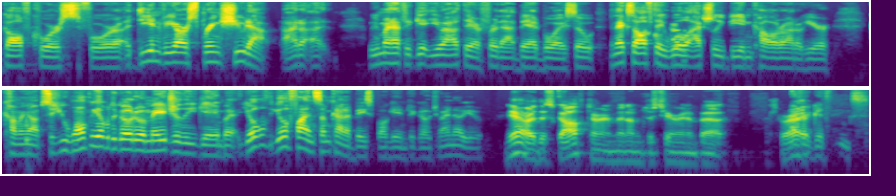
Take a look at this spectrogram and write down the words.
Golf Course for a DNVR Spring Shootout. I, I, we might have to get you out there for that bad boy. So the next off day will actually be in Colorado here coming up. So you won't be able to go to a major league game, but you'll you'll find some kind of baseball game to go to. I know you. Yeah, or this golf tournament I'm just hearing about. That's right. I've heard good things.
